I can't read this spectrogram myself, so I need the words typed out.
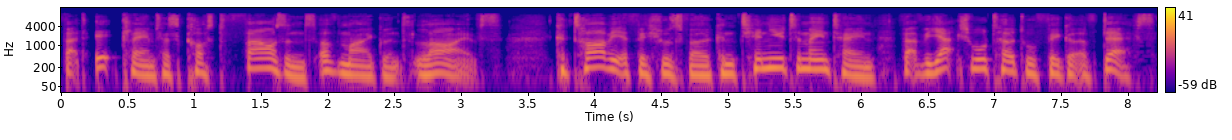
that it claims has cost thousands of migrant lives. Qatari officials, though, continue to maintain that the actual total figure of deaths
